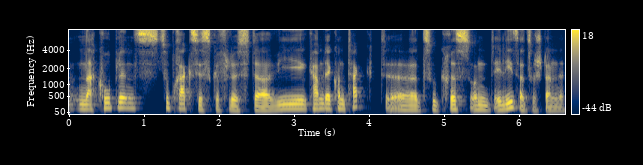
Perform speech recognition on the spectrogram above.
nach Koblenz zu Praxisgeflüster? Wie kam der Kontakt äh, zu Chris und Elisa zustande?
